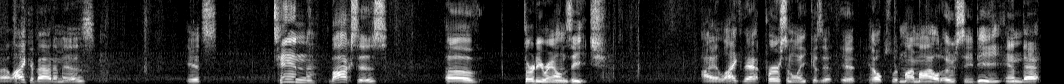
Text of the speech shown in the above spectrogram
What I like about them is it's 10 boxes of 30 rounds each. I like that personally because it, it helps with my mild OCD in that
